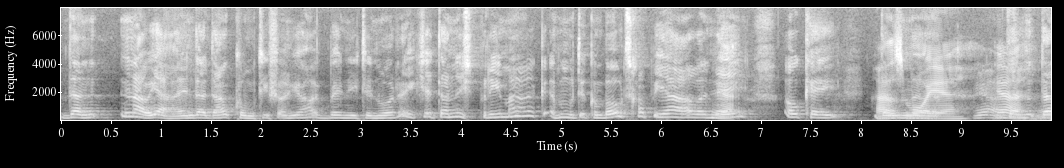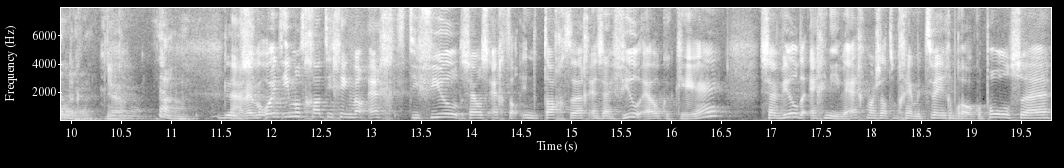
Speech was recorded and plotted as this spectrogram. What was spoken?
dan... Nou ja, en dan, dan komt hij van, ja, ik ben niet in orde. Ik zeg, dan is het prima. Ik- Moet ik een boodschapje halen? Nee. Oké, Ja, dat is Dan, mooi, eh, hè? ja, Ja. Dan, dan, Ja. ja, dus, Nou, we hebben ooit iemand gehad die ging wel echt, die viel, zij was echt al in de tachtig en zij viel elke keer. Zij wilde echt niet weg, maar ze had op een gegeven moment twee gebroken polsen.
